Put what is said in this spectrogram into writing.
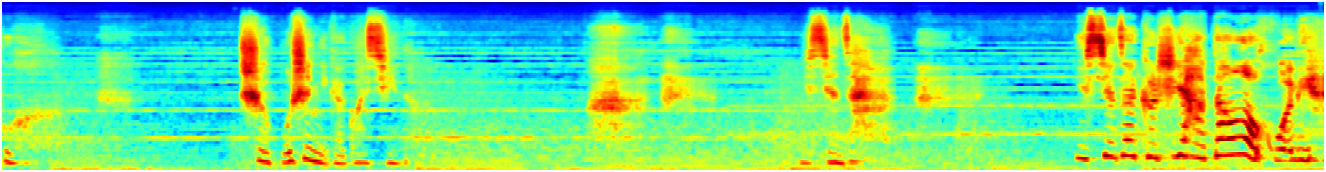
不，这不是你该关心的。你现在，你现在可是亚当啊，活力，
